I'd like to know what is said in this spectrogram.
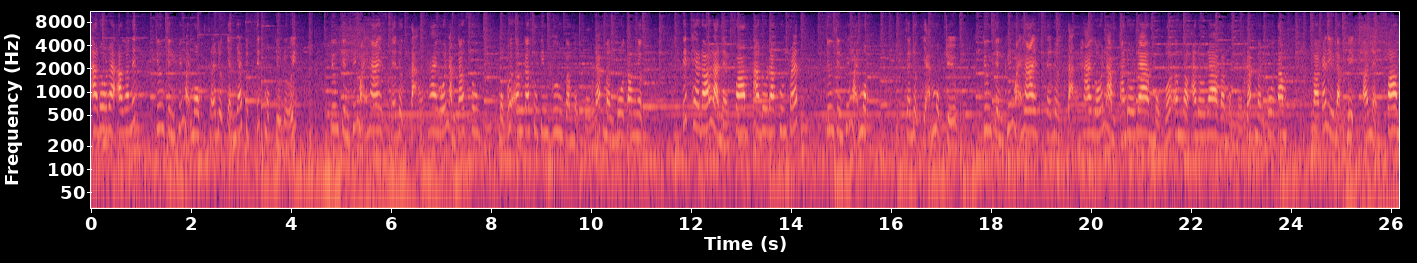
Adora Organic. Chương trình khuyến mãi 1 sẽ được giảm giá trực tiếp một triệu rưỡi. Chương trình khuyến mãi 2 sẽ được tặng hai gối nằm cao su một gối ôm cao su kim cương và một bộ ráp mền cô tông nhật. Tiếp theo đó là nệm form Adora Cool Fresh. Chương trình khuyến mãi 1 sẽ được giảm 1 triệu. Chương trình khuyến mãi 2 sẽ được tặng hai gối nằm Adora, một gối ôm gọn Adora và một bộ đắp mền cô tông. Và cái điều đặc biệt ở nệm form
